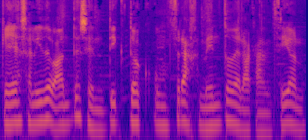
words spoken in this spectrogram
que haya salido antes en TikTok un fragmento de la canción.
